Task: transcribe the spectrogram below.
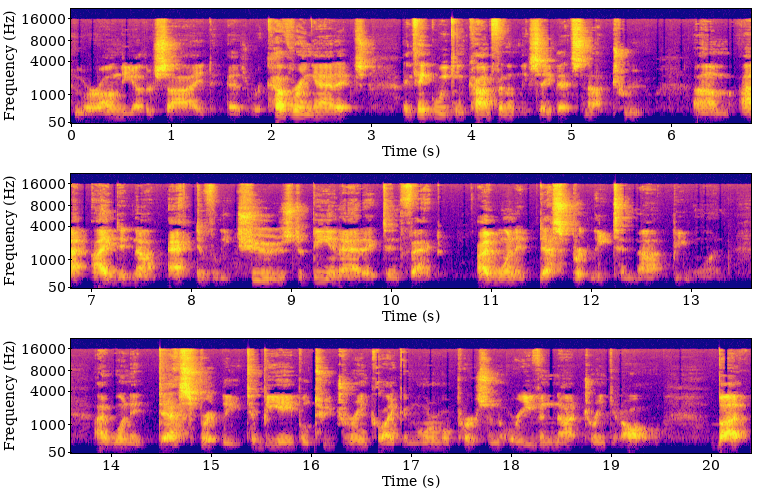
who are on the other side as recovering addicts, I think we can confidently say that's not true. Um, I, I did not actively choose to be an addict. In fact, I wanted desperately to not be one. I wanted desperately to be able to drink like a normal person or even not drink at all. But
